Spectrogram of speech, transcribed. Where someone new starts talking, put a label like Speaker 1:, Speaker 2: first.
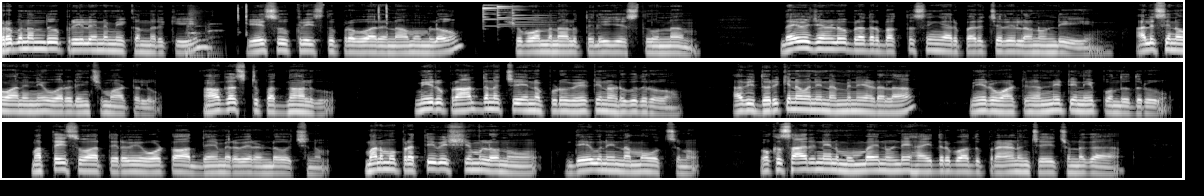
Speaker 1: ప్రభునందు ప్రియులైన మీకందరికీ యేసుక్రీస్తు ప్రభువారి నామంలో శుభవందనాలు తెలియజేస్తూ ఉన్నాం. దైవజనులు బ్రదర్ భక్త సింగ్ గారి పరిచర్యలో నుండి అలసిన వాణిని ఓరడించి మాటలు. ఆగస్టు పద్నాలుగు. మీరు ప్రార్థన చేయనప్పుడు వేటిని అడుగుదురో అవి దొరికినవని నమ్మిన ఎడల మీరు వాటినన్నిటినీ పొందుదురు. మత్తైస్ వార్త ఇరవై ఒకటో అధ్యాయం ఇరవై రెండో వచనం. మనము ప్రతి విషయంలోనూ దేవుని నమ్మవచ్చును. ఒకసారి నేను ముంబై నుండి హైదరాబాదు ప్రయాణం చేయుచుండగా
